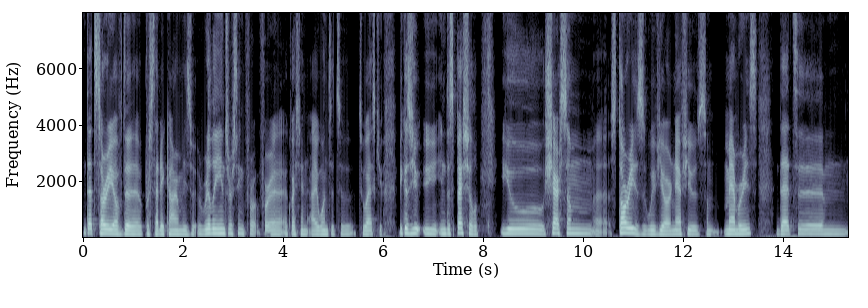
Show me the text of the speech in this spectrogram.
That story of the prosthetic arm is really interesting for, for a, a question I wanted to, to ask you because you, you in the special you share some uh, stories with your nephews, some memories that um,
